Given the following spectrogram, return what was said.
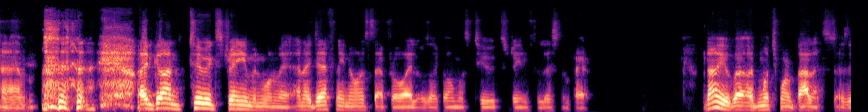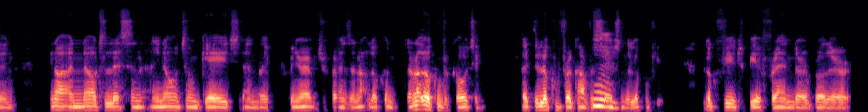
Um, I'd gone too extreme in one way, and I definitely noticed that for a while. It was like almost too extreme for listening part. But now you've got much more balanced, as in, you know, I know to listen and you know to engage, and like when you're out with your friends, they're not looking, they're not looking for coaching. Like they're looking for a conversation. Mm. They're looking for you, looking for you to be a friend or a brother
